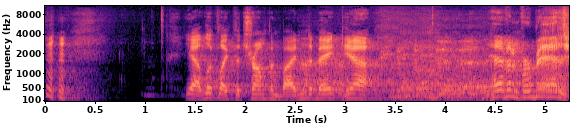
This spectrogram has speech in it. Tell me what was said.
Yeah, it looked like the Trump and Biden debate. Yeah. Heaven forbid.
